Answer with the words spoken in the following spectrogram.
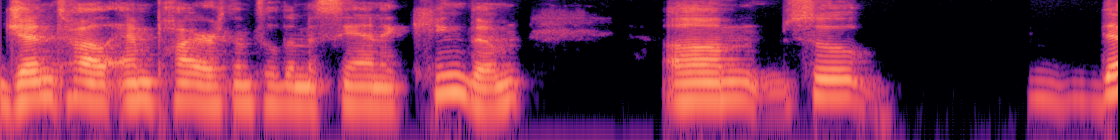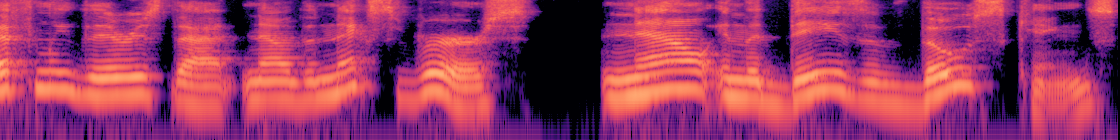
Gentile empires until the Messianic kingdom. Um, so definitely there is that. Now the next verse, now in the days of those kings,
